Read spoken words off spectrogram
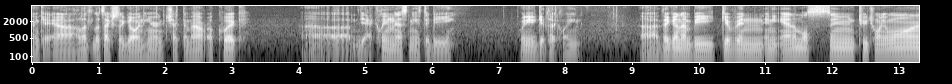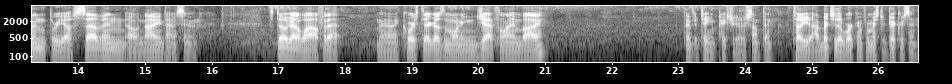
Okay, uh, let, let's actually go in here and check them out real quick. Uh, yeah, cleanness needs to be... We need to get there clean. Uh, they're going to be given any animals soon. 221, 307. Oh, not anytime soon. Still got a while for that. Uh, of course, there goes the morning jet flying by. I think they're taking pictures or something. tell you, I bet you they're working for Mr. Dickerson.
